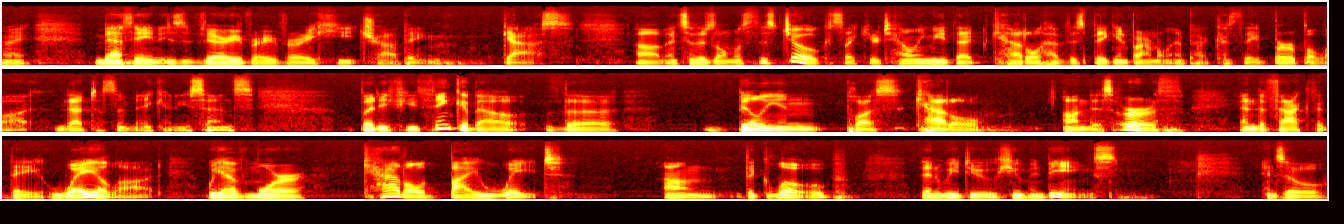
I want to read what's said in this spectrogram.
Right, methane is very, very, very heat trapping gas. Um, and so there's almost this joke. It's like you're telling me that cattle have this big environmental impact because they burp a lot. That doesn't make any sense. But if you think about the billion plus cattle on this earth and the fact that they weigh a lot, we have more cattle by weight on the globe than we do human beings. And so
